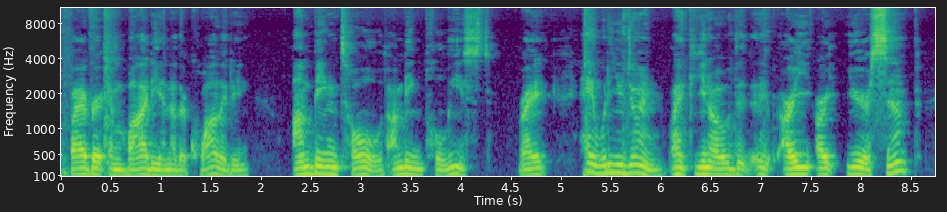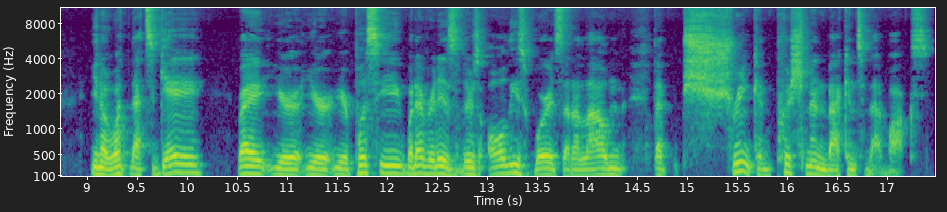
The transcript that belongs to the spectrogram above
If I ever embody another quality, I'm being told, I'm being policed, right? Hey, what are you doing? Like, you know, eh, are you are you a simp? You know what? That's gay, right? You're you're you're pussy, whatever it is. There's all these words that allow that shrink and push men back into that box,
